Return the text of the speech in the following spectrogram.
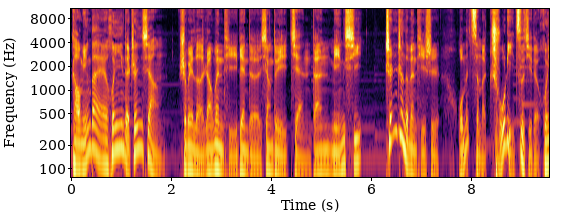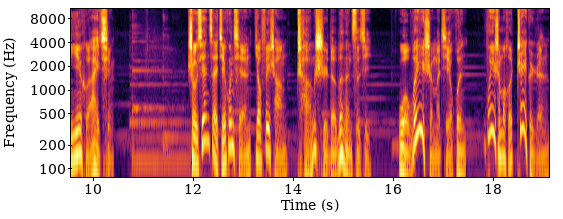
搞明白婚姻的真相，是为了让问题变得相对简单明晰。真正的问题是我们怎么处理自己的婚姻和爱情。首先，在结婚前要非常诚实的问问自己：我为什么结婚？为什么和这个人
